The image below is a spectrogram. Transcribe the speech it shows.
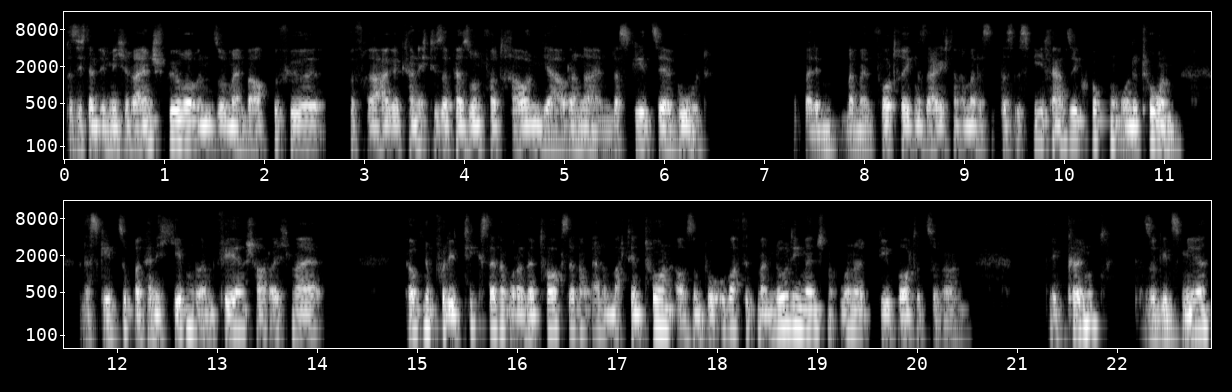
dass ich dann in mich reinspüre und so mein Bauchgefühl befrage, kann ich dieser Person vertrauen, ja oder nein? Das geht sehr gut. Bei, dem, bei meinen Vorträgen sage ich dann immer, das, das ist wie Fernsehgucken ohne Ton. Das geht super, kann ich jedem nur empfehlen. Schaut euch mal irgendeine Politiksendung oder eine Talksendung an und macht den Ton aus und beobachtet man nur die Menschen, ohne die Worte zu hören. Ihr könnt, so geht es mir,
